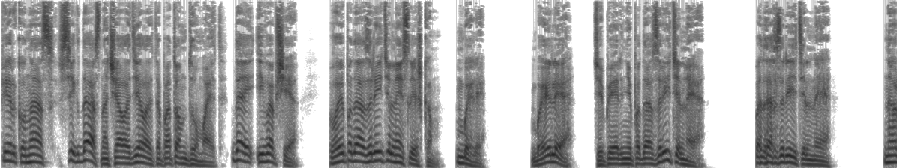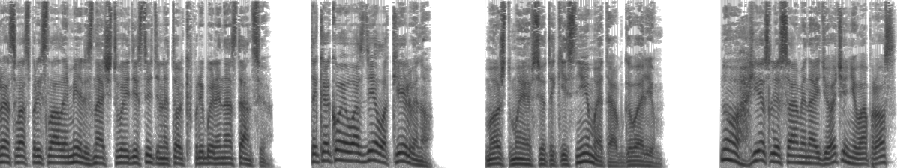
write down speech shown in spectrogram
Пирк у нас всегда сначала делает, а потом думает. Да и вообще, Вы подозрительные слишком. Были. Были. Теперь не подозрительные? Подозрительные. Но раз вас прислал Эмиль, значит, вы действительно только прибыли на станцию. Так какое у вас дело к Кельвину? Может, мы все таки с ним это обговорим? Ну, если сами найдете, не вопрос.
